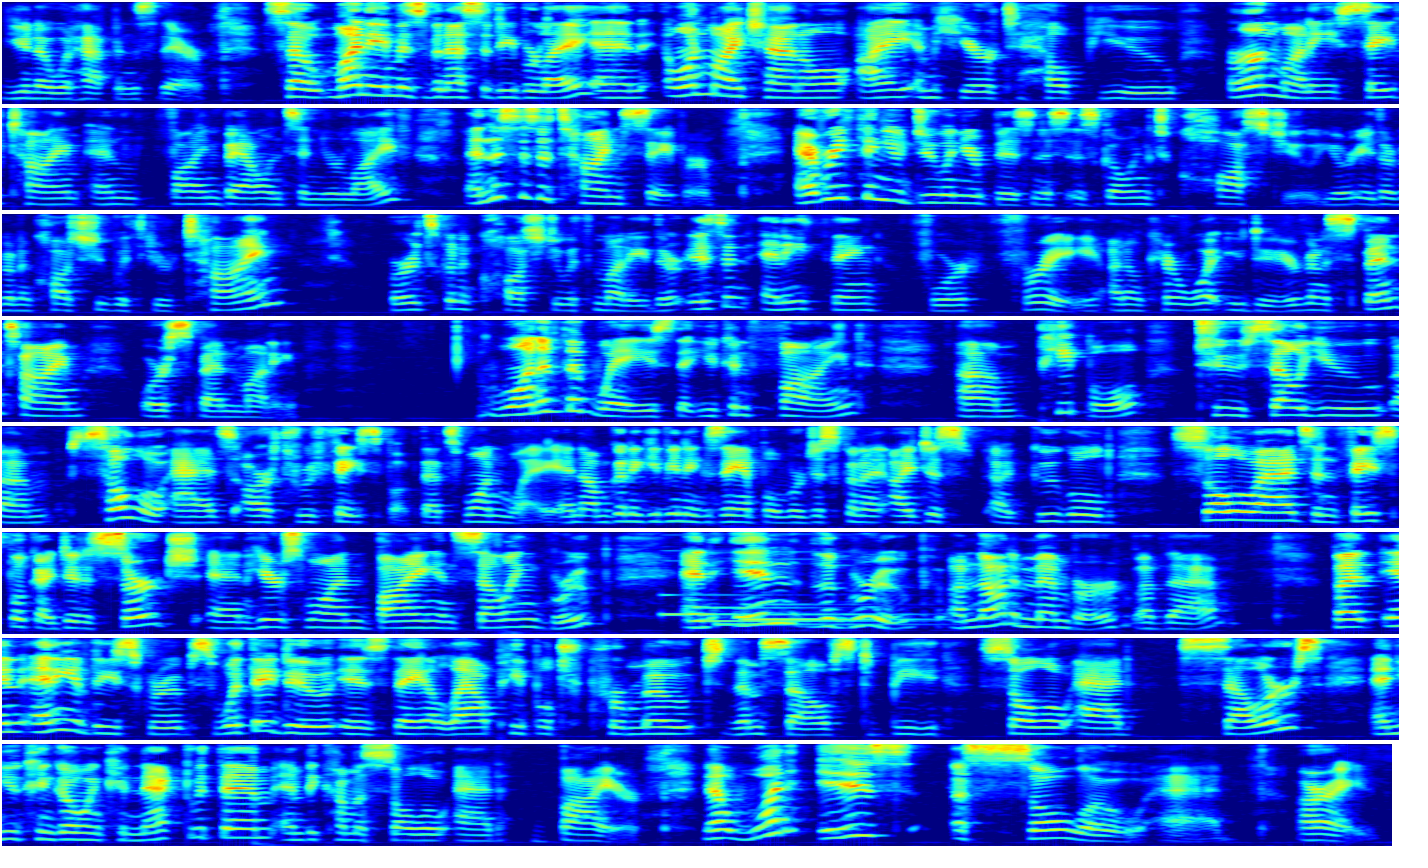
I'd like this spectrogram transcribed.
you know what happens there. So my name is Vanessa DeBurle and on my channel, I am here to help you earn money, save time, and find balance in your life. And this is a time saver. Everything you do in your business is going to cost you. You're either going to cost you with your time or it's going to cost you with money. There isn't anything for free. I don't care what you do. You're going to spend time or spend money. One of the ways that you can find um, people to sell you um, solo ads are through Facebook. That's one way. And I'm going to give you an example. We're just going to, I just uh, Googled solo ads in Facebook. I did a search and here's one buying and selling group. And in the group, I'm not a member of that, but in any of these groups, what they do is they allow people to promote themselves to be solo ad sellers and you can go and connect with them and become a solo ad buyer. Now, what is a solo ad? All right.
